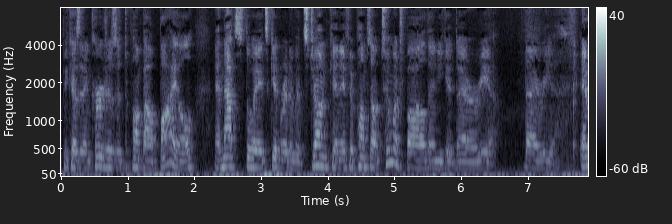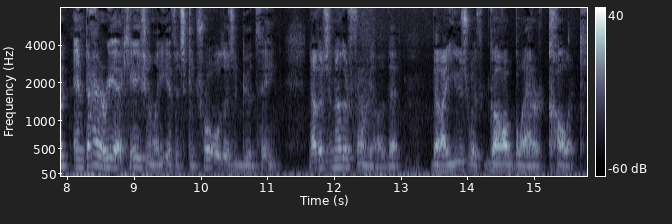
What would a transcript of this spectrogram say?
because it encourages it to pump out bile and that's the way it's getting rid of its junk and if it pumps out too much bile then you get diarrhea. Diarrhea. And and diarrhea occasionally, if it's controlled, is a good thing. Now there's another formula that that I use with gallbladder colic.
